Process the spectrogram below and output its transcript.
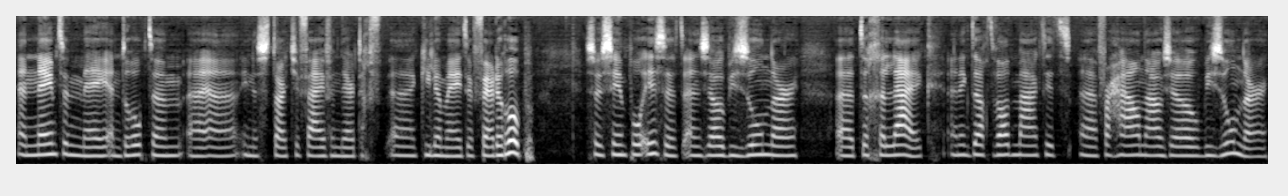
en neemt hem mee en dropt hem uh, in een stadje 35 uh, eh, kilometer verderop. Zo simpel is het en zo bijzonder tegelijk. En ik dacht, wat maakt dit verhaal nou zo bijzonder?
